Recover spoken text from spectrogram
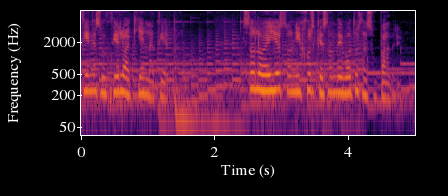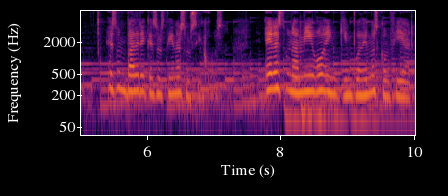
tiene su cielo aquí en la tierra. Solo ellos son hijos que son devotos a su padre. Es un padre que sostiene a sus hijos. Él es un amigo en quien podemos confiar,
